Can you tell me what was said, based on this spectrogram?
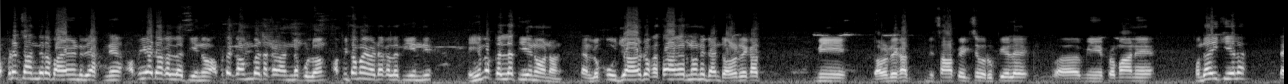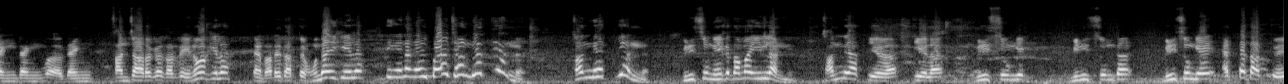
අපට චන්දර බයවන දෙයක්න අපි වැඩ කල තියෙන අපට ගම්බට කරන්න පුළුවන්. අපි තමයි වැඩ කල තියෙන්නේ. එහෙම කල්ල තියෙනවනම් ලොක උජාට කතා කරනවනේ දැන් ඩොලර එකත් මේ ඩොලර එකත් සාපේක්ෂව රුපියල මේ ප්‍රමාණය හොඳයි කියලා. දැන් දැන් දැන් සංචාරක රට එනවා කියලා? දැන් රටේ තත්ත්වය හොඳයි කියලා? ඉතින් එහෙනම් ඒ බය ඡන්දයක් තියන්න? ඡන්දයක් තියන්න. මිනිස්සුන් ඒක තමයි ඉල්ලන්නේ. ඡන්දයක් තියලා තියලා මිනිස්සුන්ගේ මිනිස්සුන්ට මිනිස්සුන්ගේ ඇත්ත තත්ත්වය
